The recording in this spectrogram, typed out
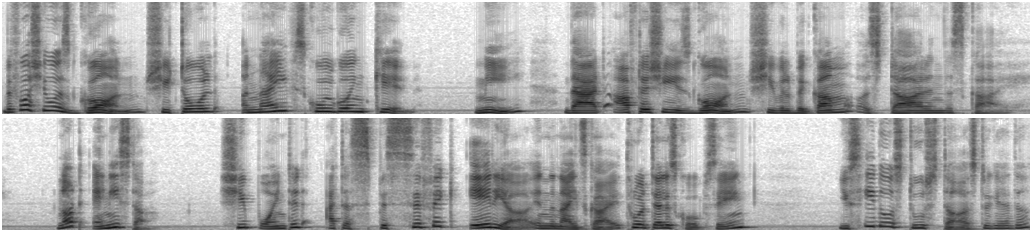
Before she was gone, she told a naive school-going kid, me, that after she is gone, she will become a star in the sky. Not any star. She pointed at a specific area in the night sky through a telescope, saying, You see those two stars together?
